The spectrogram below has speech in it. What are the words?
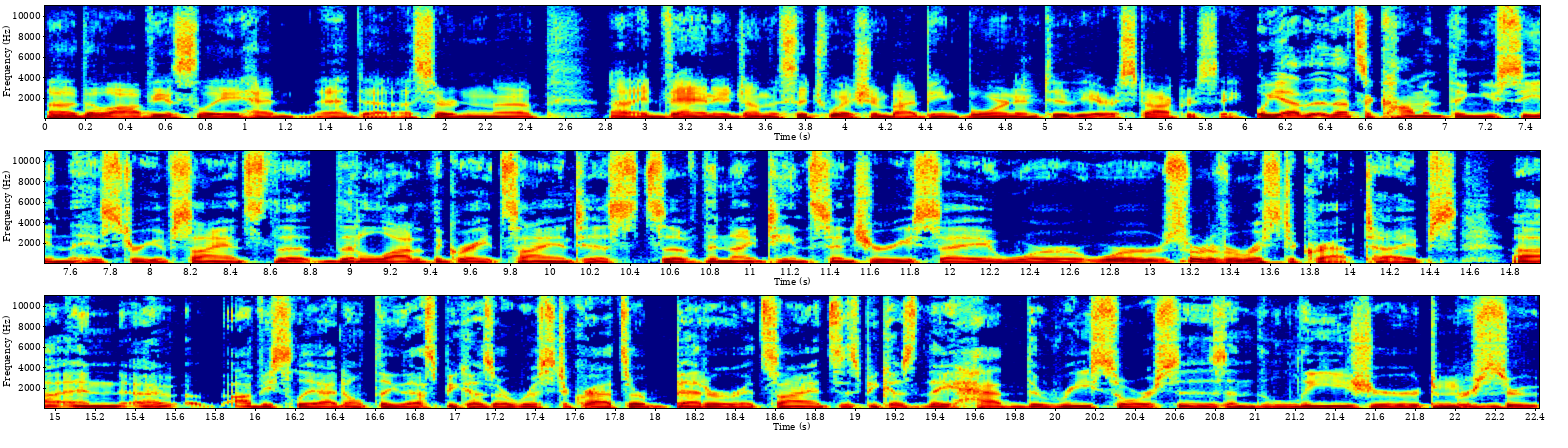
uh, though obviously had had a, certain uh, uh, advantage on the situation by being born into the aristocracy. Well, yeah, that's a common thing you see in the history of science that that a lot of the great scientists of the 19th century say were were sort of aristocrat types, uh, and uh, obviously I don't think that's because aristocrats are better at science. It's because they had the resources and the leisure to mm-hmm. pursue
